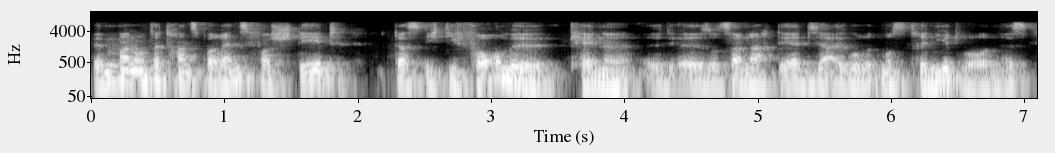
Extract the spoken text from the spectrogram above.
wenn man unter Transparenz versteht, dass ich die Formel kenne, äh, sozusagen nach der dieser Algorithmus trainiert worden ist,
